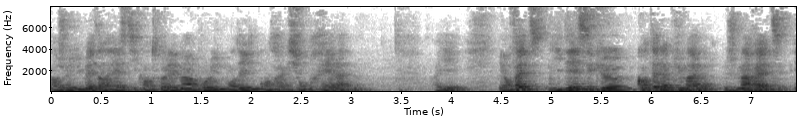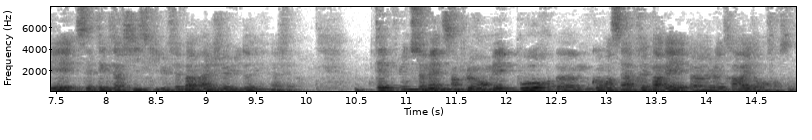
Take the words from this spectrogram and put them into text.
Non, je vais lui mettre un élastique entre les mains pour lui demander une contraction préalable. Voyez? Et en fait, l'idée c'est que quand elle a plus mal, je m'arrête et cet exercice qui lui fait pas mal, je vais lui donner à faire. peut-être une semaine simplement, mais pour euh, commencer à préparer euh, le travail de renforcement.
